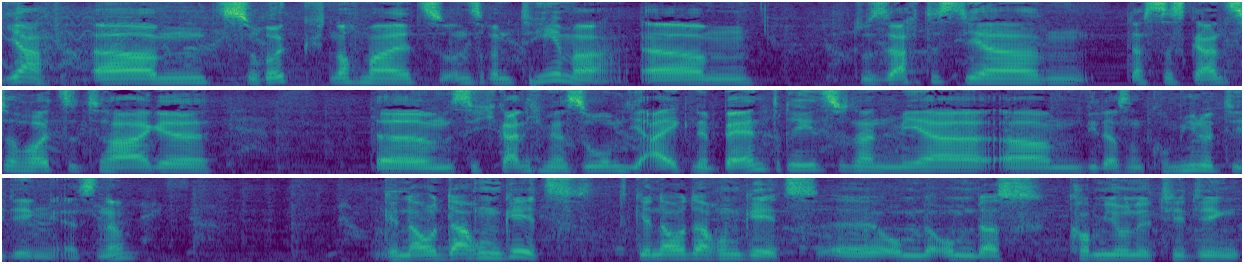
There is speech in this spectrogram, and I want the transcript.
Ja, ähm, zurück nochmal zu unserem Thema. Ähm, du sagtest ja, dass das Ganze heutzutage ähm, sich gar nicht mehr so um die eigene Band dreht, sondern mehr ähm, wie das ein Community-Ding ist, ne? Genau darum geht's. Genau darum geht's, äh, um, um das Community-Ding.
